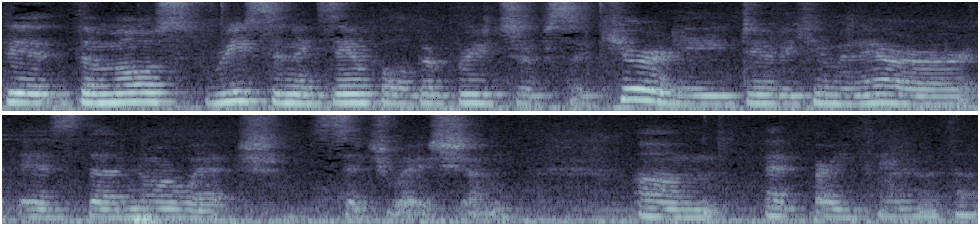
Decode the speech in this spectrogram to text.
the, the most recent example of a breach of security due to human error is the Norwich situation. Um, and- are you familiar with that?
